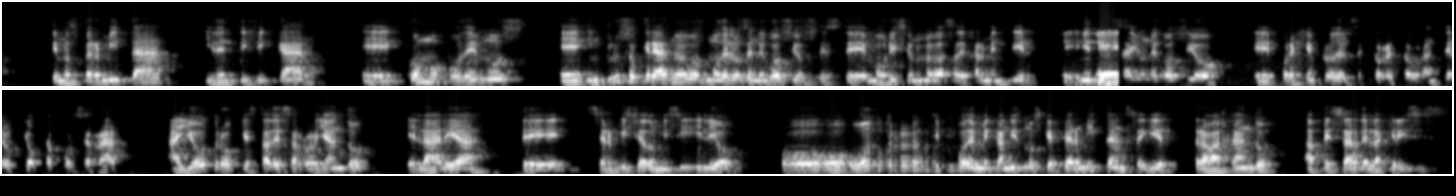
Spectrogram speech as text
que nos permita identificar eh, cómo podemos eh, incluso crear nuevos modelos de negocios. Este, Mauricio, no me vas a dejar mentir. Mientras hay un negocio, por ejemplo, del sector restaurantero que opta por cerrar, hay otro que está desarrollando el área de servicio a domicilio, o, otro tipo de mecanismos que permitan seguir trabajando a pesar de la crisis.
